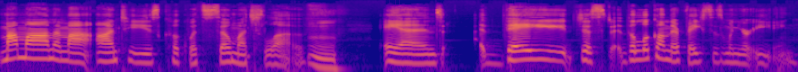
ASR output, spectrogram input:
my mom and my aunties cook with so much love. Mm. And they just, the look on their faces when you're eating,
